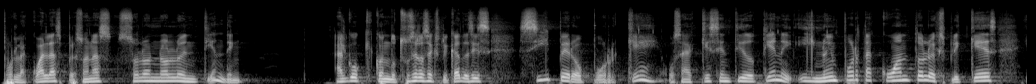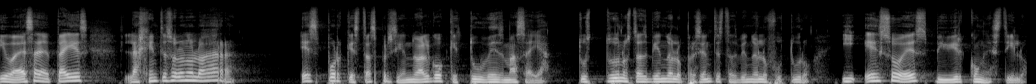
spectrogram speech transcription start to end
por la cual las personas solo no lo entienden? Algo que cuando tú se los explicas decís, sí, pero ¿por qué? O sea, ¿qué sentido tiene? Y no importa cuánto lo expliques y vayas a detalles, la gente solo no lo agarra. Es porque estás persiguiendo algo que tú ves más allá. Tú, tú no estás viendo lo presente, estás viendo lo futuro. Y eso es vivir con estilo.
